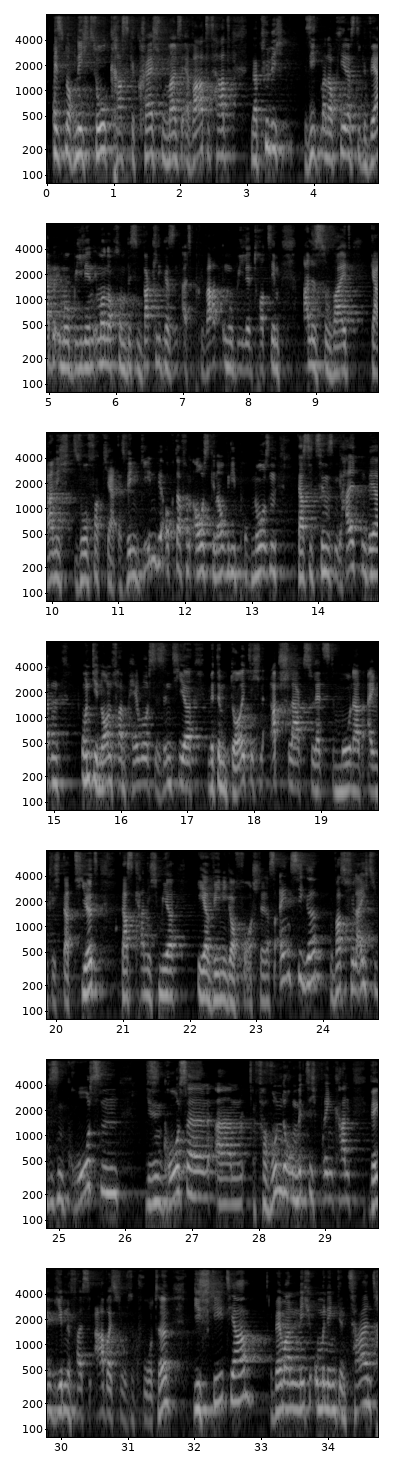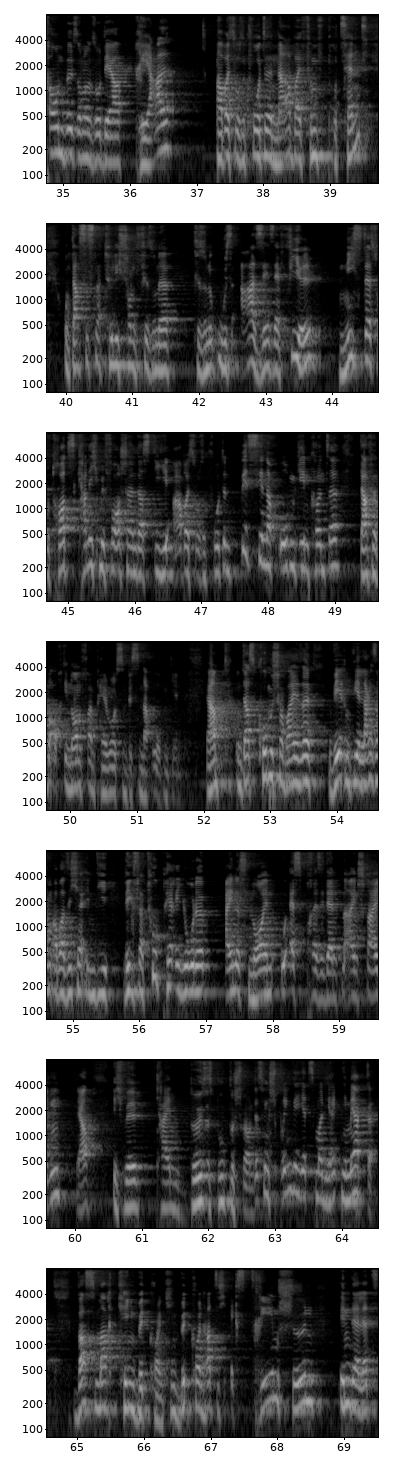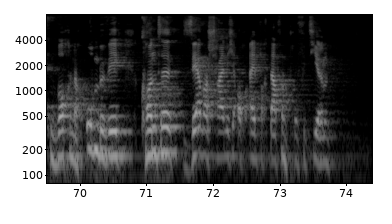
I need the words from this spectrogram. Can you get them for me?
ist noch nicht so krass gecrashed, wie man es erwartet hat. Natürlich sieht man auch hier, dass die Gewerbeimmobilien immer noch so ein bisschen wackeliger sind als Privatimmobilien. Trotzdem alles soweit gar nicht so verkehrt. Deswegen gehen wir auch davon aus, genau wie die Prognosen, dass die Zinsen gehalten werden und die Non-Farm Payrolls die sind hier mit dem deutlichen Abschlag zu letztem Monat eigentlich datiert. Das kann ich mir eher weniger vorstellen. Das Einzige, was vielleicht zu diesen großen diese große ähm, Verwunderung mit sich bringen kann, wäre gegebenenfalls die Arbeitslosenquote. Die steht ja, wenn man nicht unbedingt den Zahlen trauen will, sondern so der Real-Arbeitslosenquote nahe bei 5%. Und das ist natürlich schon für so eine, für so eine USA sehr, sehr viel. Nichtsdestotrotz kann ich mir vorstellen, dass die Arbeitslosenquote ein bisschen nach oben gehen könnte, dafür aber auch die Non-Farm Payrolls ein bisschen nach oben gehen. Ja, und das komischerweise, während wir langsam aber sicher in die Legislaturperiode eines neuen US-Präsidenten einsteigen. Ja, ich will kein böses Blut beschwören. Deswegen springen wir jetzt mal direkt in die Märkte. Was macht King Bitcoin? King Bitcoin hat sich extrem schön in der letzten Woche nach oben bewegt, konnte sehr wahrscheinlich auch einfach davon profitieren,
